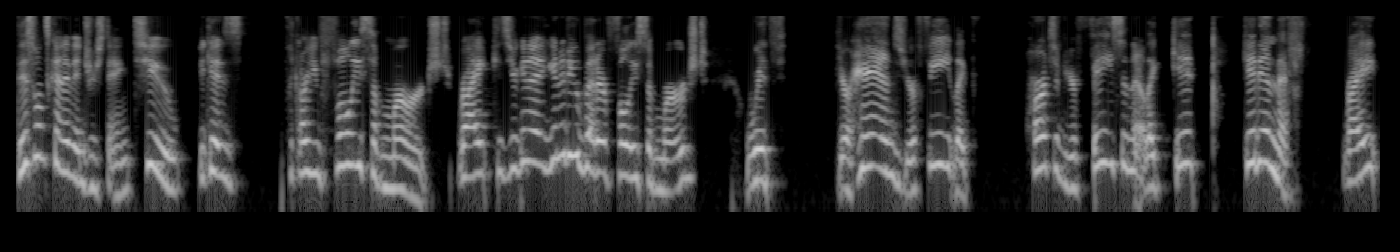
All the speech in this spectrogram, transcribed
This one's kind of interesting too because like are you fully submerged right? Because you're gonna you're gonna do better fully submerged with your hands your feet like parts of your face in there like get get in there right?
